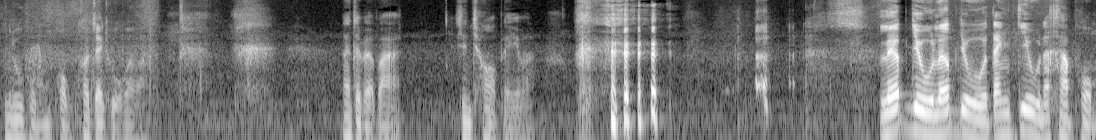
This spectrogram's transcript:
ไม่รู้ผมผมเข้าใจถูกไหมวะ น่าจะแบบว่าชื่นชอบอะไรปะเลิฟยูเลิฟยู thank you นะครับผม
